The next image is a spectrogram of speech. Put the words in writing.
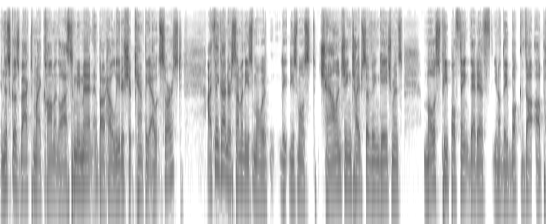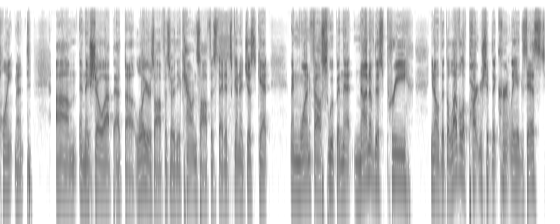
and this goes back to my comment the last time we met about how leadership can't be outsourced. I think under some of these more these most challenging types of engagements, most people think that if you know they book the appointment um, and they show up at the lawyer's office or the accountant's office, that it's going to just get in one fell swoop, and that none of this pre, you know, that the level of partnership that currently exists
